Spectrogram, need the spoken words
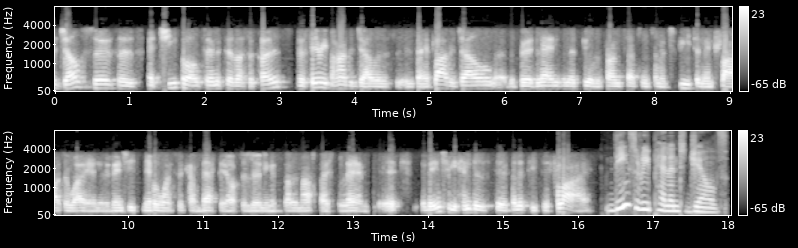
The gel serves as a cheaper alternative, I suppose. The theory behind the gel is, is they apply the gel, uh, the bird lands in it, feels the foreign substance on its feet, and then flies away, and it eventually never wants to come back there after learning it's not a nice place to land. It eventually hinders their ability to fly. These repellent gels,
